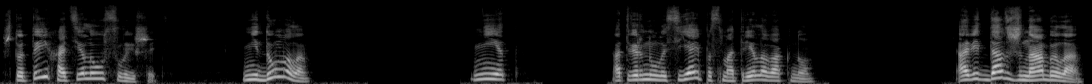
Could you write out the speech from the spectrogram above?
что ты и хотела услышать? Не думала?» «Нет», — отвернулась я и посмотрела в окно. «А ведь должна была.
